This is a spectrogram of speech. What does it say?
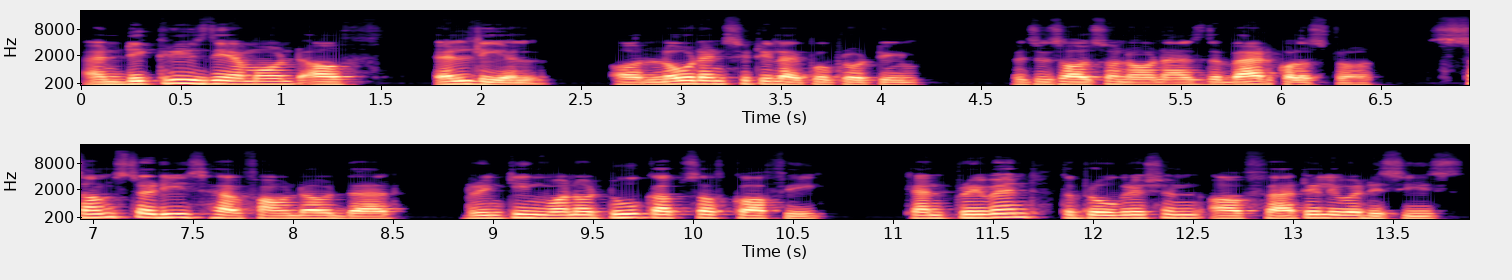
and decrease the amount of LDL, or low density lipoprotein, which is also known as the bad cholesterol. Some studies have found out that drinking one or two cups of coffee can prevent the progression of fatty liver disease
